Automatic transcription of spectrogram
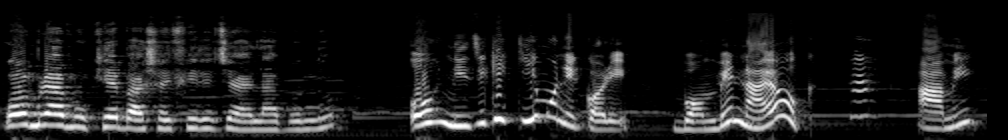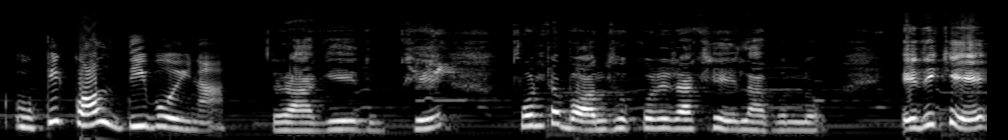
গোমরা মুখে বাসায় ফিরে যায় লাবণ্য। ও নিজেকে কি মনে করে? বম্বে নায়ক? আমি ওকে কল দিবই না। রাগে দুঃখে ফোনটা বন্ধ করে রাখে লাবণ্য। এদিকে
